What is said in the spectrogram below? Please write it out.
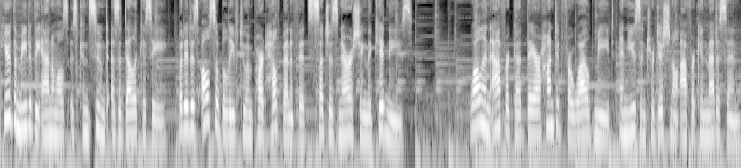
Here, the meat of the animals is consumed as a delicacy, but it is also believed to impart health benefits such as nourishing the kidneys. While in Africa, they are hunted for wild meat and used in traditional African medicine.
